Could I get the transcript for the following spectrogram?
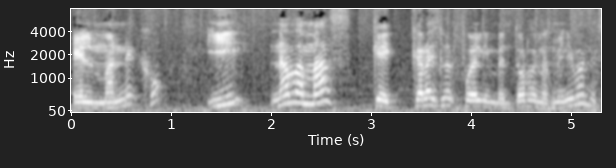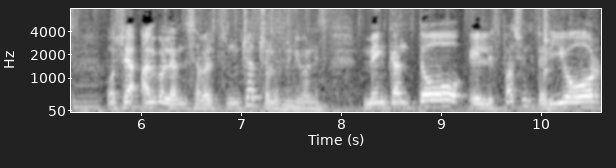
el manejo y nada más que Chrysler fue el inventor de las minivanes. O sea, algo le han de saber estos muchachos, los minivanes. Me encantó el espacio interior.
